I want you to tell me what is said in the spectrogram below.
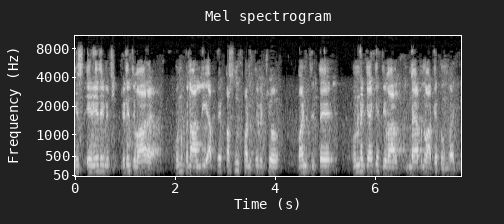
ਇਸ ਏਰੀਆ ਦੇ ਵਿੱਚ ਜਿਹੜੀ ਦੀਵਾਰ ਹੈ, ਉਹਨੂੰ ਬਣਾਉਣ ਲਈ ਆਪਣੇ ਪਰਸਨਲ ਫੰਡ ਦੇ ਵਿੱਚੋਂ ਫੰਡ ਦਿੱਤੇ। ਉਹਨਾਂ ਨੇ ਕਿਹਾ ਕਿ ਦੀਵਾਰ ਮੈਂ ਬਣਵਾ ਕੇ ਦਊਂਗਾ ਜੀ।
